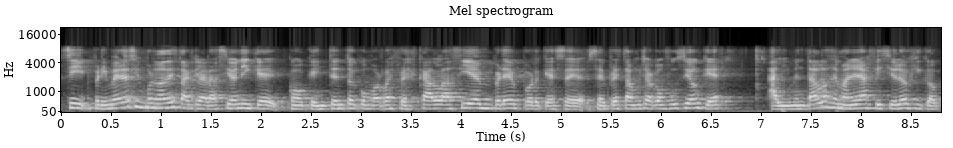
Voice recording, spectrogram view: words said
Sí, primero es importante esta aclaración y que como que intento como refrescarla siempre porque se, se presta mucha confusión que alimentarlos de manera fisiológica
